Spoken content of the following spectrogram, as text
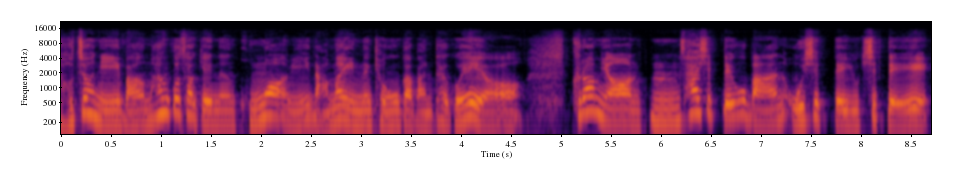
여전히 마음 한구석에는 공허함이 남아 있는 경우가 많다고 해요. 그러면 음, 40대 후반, 50대, 60대의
